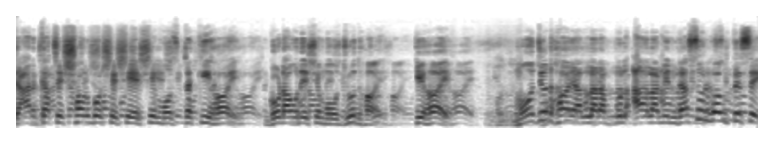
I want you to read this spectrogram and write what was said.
যার কাছে সর্বশেষে এসে মজটা কি হয়? গোডাউন এসে মজুদ হয়। কি হয়? মজুদ হয় আল্লাহ রাব্বুল আলামিন। রাসুল বলতেছে,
